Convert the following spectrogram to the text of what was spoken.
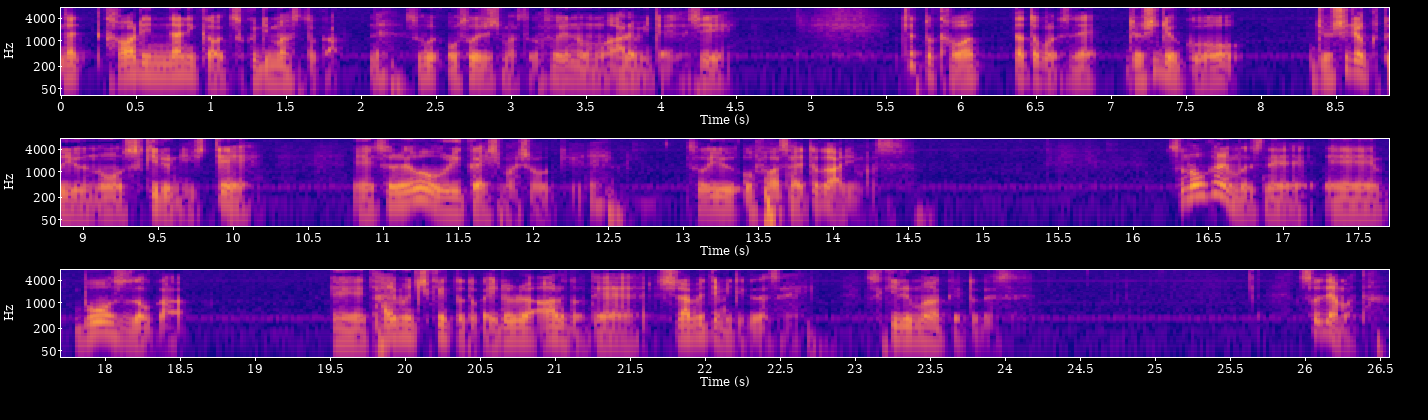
な代わりに何かを作りますとか、ね、そうお掃除しますとか、そういうのもあるみたいだし、ちょっと変わったところですね。女子力を、女子力というのをスキルにして、えー、それを売り買いしましょうというね、そういうオファーサイトがあります。その他にもですね、えー、ボースとか、えー、タイムチケットとかいろいろあるので、調べてみてください。スキルマーケットです。それではまた。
